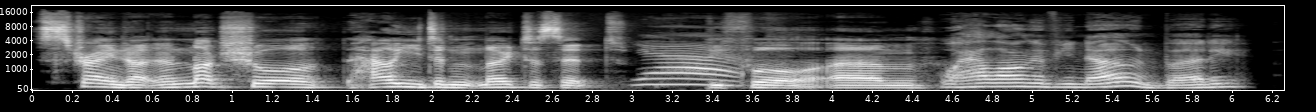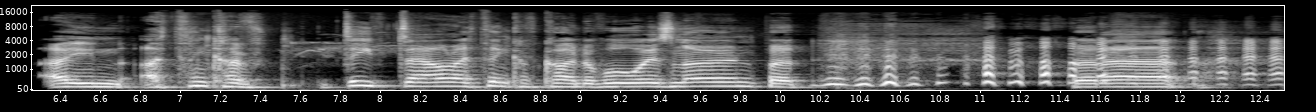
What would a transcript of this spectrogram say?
strange. I, I'm not sure how you didn't notice it Yeah. before. Um, Well, how long have you known, buddy? I mean, I think I've deep down, I think I've kind of always known, but but uh,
